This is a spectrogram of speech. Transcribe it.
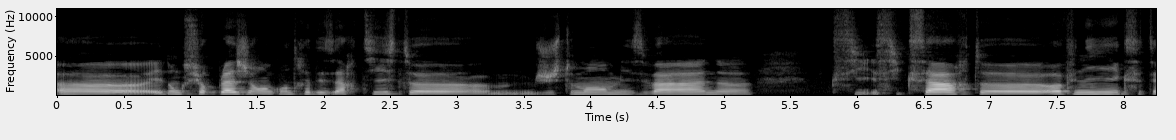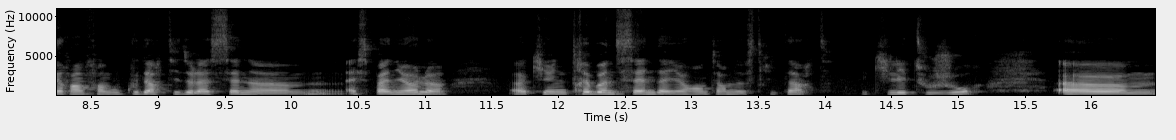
Et donc sur place, j'ai rencontré des artistes, justement Miss Van, Six Art, OVNI, etc. Enfin, beaucoup d'artistes de la scène espagnole euh, qui a une très bonne scène d'ailleurs en termes de street art, et qui l'est toujours. Euh,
